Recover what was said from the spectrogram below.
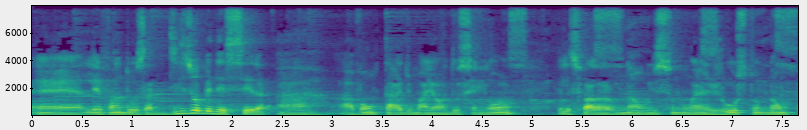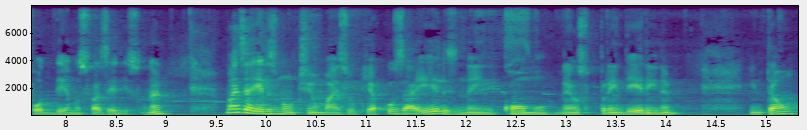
É, levando-os a desobedecer a, a vontade maior do Senhor, eles falaram: não, isso não é justo, não podemos fazer isso, né? Mas aí eles não tinham mais o que acusar eles, nem como né, os prenderem, né? Então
